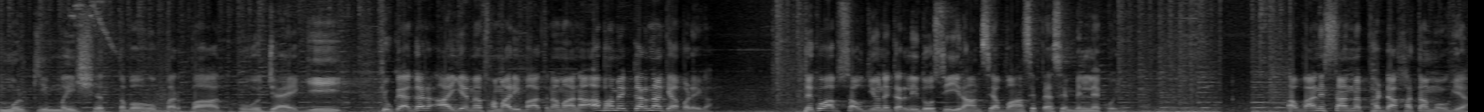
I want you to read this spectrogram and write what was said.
मुल्क की मीशत तबाह बर्बाद हो जाएगी। क्योंकि अगर आईएमएफ हमारी बात ना माना, अब हमें करना क्या पड़ेगा? देखो अब सऊदियों ने कर ली दोस्ती ईरान से, अब वहाँ से पैसे मिलने कोई नहीं। अफ़गानिस्तान में फड्डा खत्म हो गया।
